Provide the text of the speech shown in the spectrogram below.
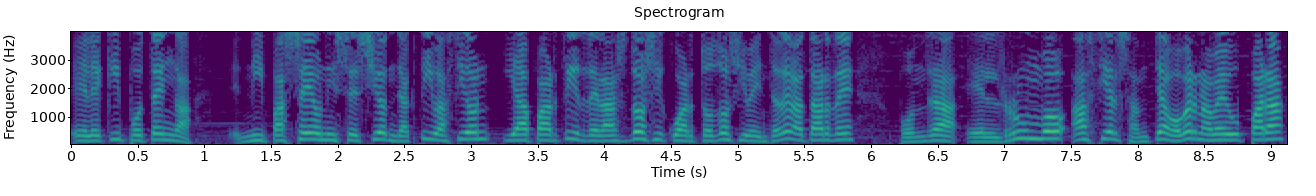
el equipo tenga ni paseo ni sesión de activación y a partir de las 2 y cuarto, 2 y 20 de la tarde pondrá el rumbo hacia el Santiago Bernabéu para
